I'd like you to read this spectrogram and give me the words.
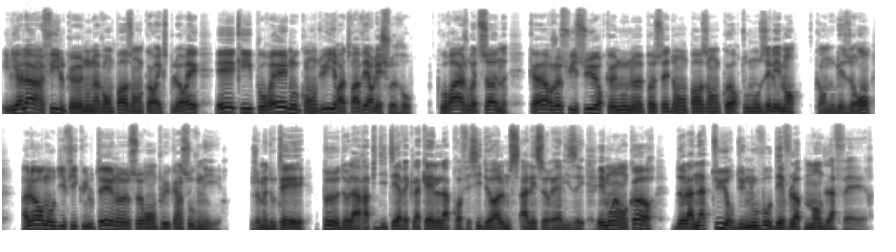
Il y a là un fil que nous n'avons pas encore exploré et qui pourrait nous conduire à travers les chevaux. Courage, Watson, car je suis sûr que nous ne possédons pas encore tous nos éléments. Quand nous les aurons, alors nos difficultés ne seront plus qu'un souvenir. Je me doutais peu de la rapidité avec laquelle la prophétie de Holmes allait se réaliser, et moins encore de la nature du nouveau développement de l'affaire.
